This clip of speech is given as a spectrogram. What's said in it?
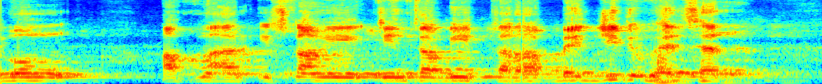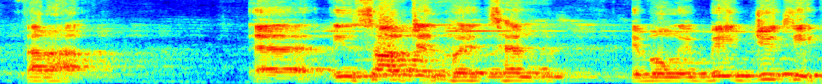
এবং আপনার ইসলামী চিন্তাবিদ তারা বেজ্জিত হয়েছেন, তারা ইনসাল্টেড হয়েছেন এবং এই বেজ্জুতির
